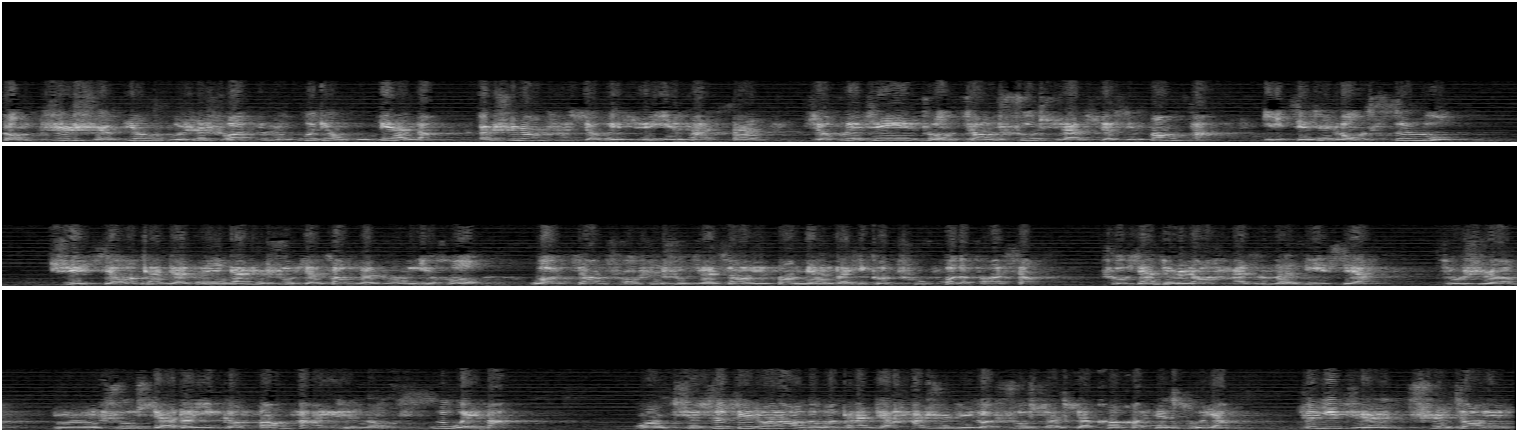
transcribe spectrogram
种知识并不是说就是固定不变的，而是让他学会举一反三，学会这一种教数学学习方法以及这种思路去解。我感觉这应该是数学教学中以后我将从事数学教育方面的一个突破的方向。首先就是让孩子们理解，就是嗯数学的一个方法与那种思维吧。嗯，其次最重要的我感觉还是这个数学学科核心素养，这一直是教育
